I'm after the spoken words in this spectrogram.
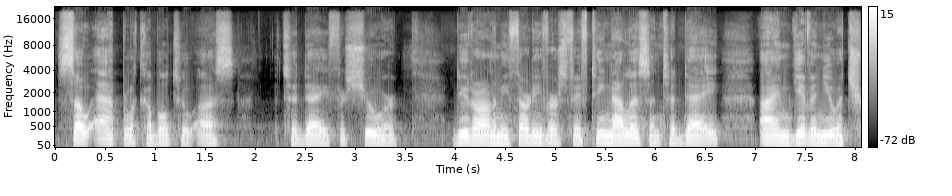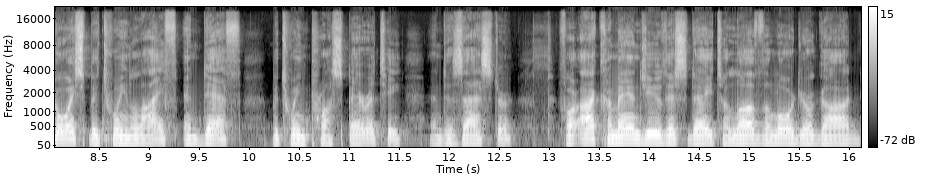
so applicable to us today for sure. Deuteronomy 30, verse 15. Now listen, today I am giving you a choice between life and death, between prosperity and disaster. For I command you this day to love the Lord your God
